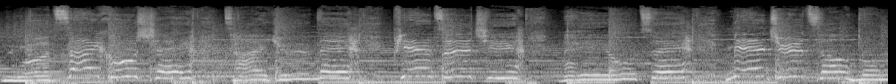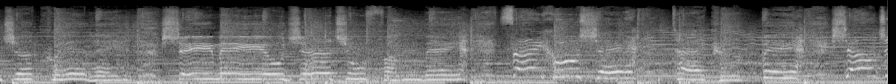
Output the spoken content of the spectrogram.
我在乎谁？太愚昧。骗自己没有罪，面具操弄着傀儡，谁没有这种防备？在乎谁？太可悲，笑着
